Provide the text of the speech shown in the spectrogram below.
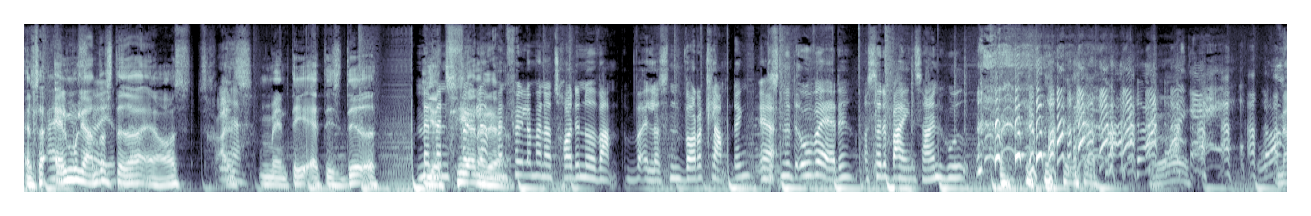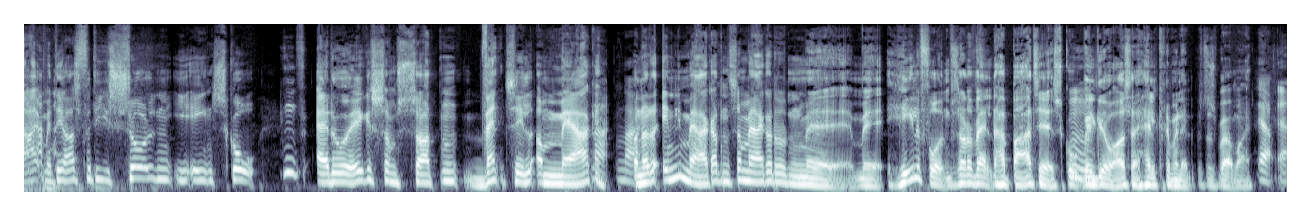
Altså, Ej, alle mulige andre steder er også træls, ja. men det er decideret Men man irriterende føler, der. man føler, man har trådt i noget varmt, eller sådan vådt og klamt, ikke? Ja. Det er sådan lidt, oh, hvad er det? Og så er det bare ens egen hud. Nej, men det er også fordi sålen i ens sko er du ikke som sådan vant til at mærke. Nej, nej. Og når du endelig mærker den, så mærker du den med, med hele foden. Så har du valgt at have bare til sko, mm. Hvilket jo også er halvkriminelt, hvis du spørger mig. Ja, ja.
